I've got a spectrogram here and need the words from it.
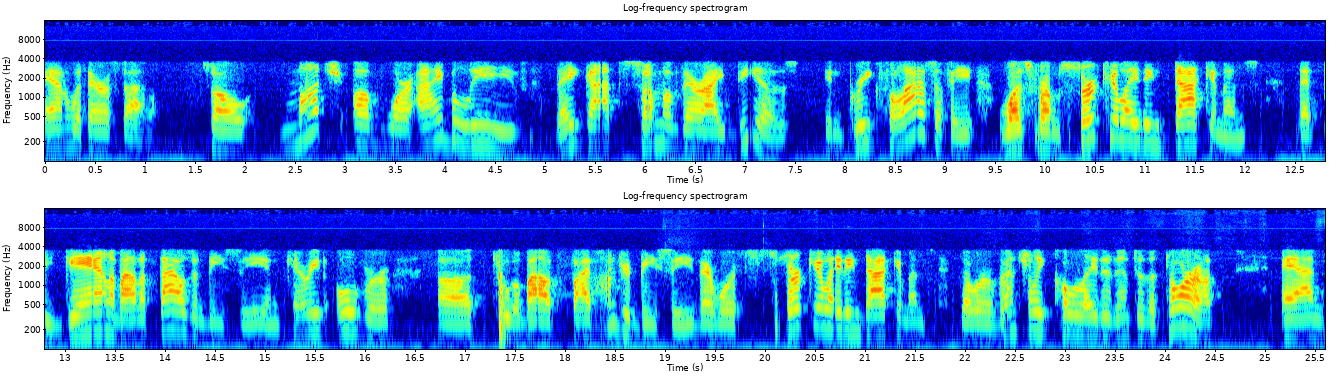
and with Aristotle. So much of where I believe they got some of their ideas in Greek philosophy was from circulating documents that began about 1000 BC and carried over uh, to about 500 BC. There were circulating documents that were eventually collated into the Torah, and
